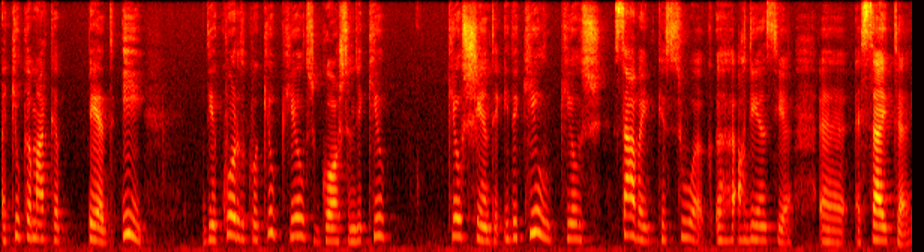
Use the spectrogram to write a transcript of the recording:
aquilo que a marca pede e de acordo com aquilo que eles gostam, daquilo que eles sentem e daquilo que eles sabem que a sua uh, audiência uh, aceita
